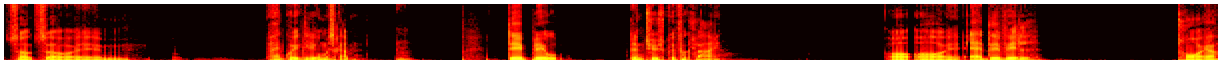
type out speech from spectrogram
så, så øh, han kunne ikke leve med skam. Det blev den tyske forklaring. Og, og øh, er det vel, tror jeg,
